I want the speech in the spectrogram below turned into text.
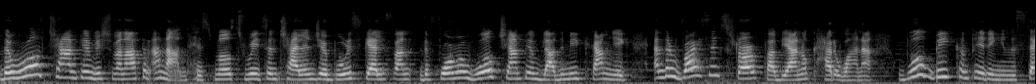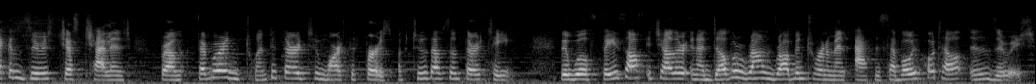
The world champion Viswanathan Anand, his most recent challenger Boris Gelfand, the former world champion Vladimir Kramnik, and the rising star Fabiano Caruana will be competing in the second Zurich Chess Challenge from February 23rd to March 1st of 2013. They will face off each other in a double round robin tournament at the Savoy Hotel in Zurich.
